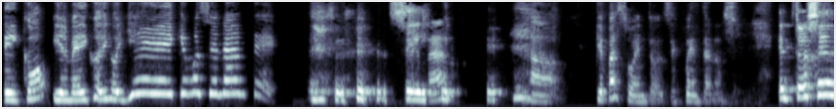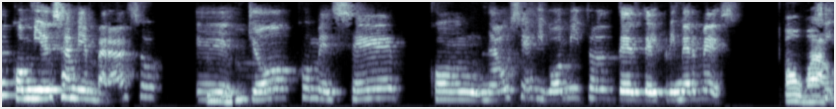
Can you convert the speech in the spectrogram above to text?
médico y el médico dijo, ¡yay! ¡Qué emocionante! Sí. Ah, ¿Qué pasó entonces? Cuéntanos. Entonces comienza mi embarazo. Eh, yo comencé con náuseas y vómitos desde el primer mes. Oh, wow.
